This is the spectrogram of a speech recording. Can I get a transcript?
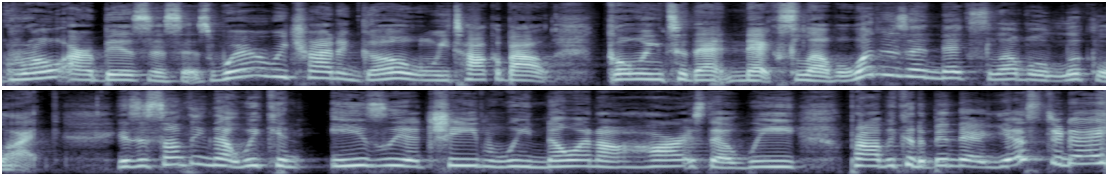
grow our businesses? Where are we trying to go when we talk about going to that next level? What does that next level look like? Is it something that we can easily achieve and we know in our hearts that we probably could have been there yesterday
